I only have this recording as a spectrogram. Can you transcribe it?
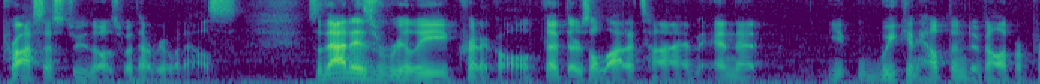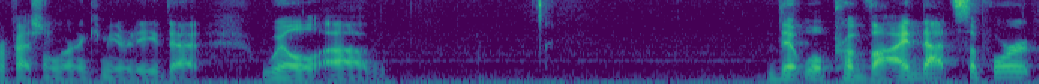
process through those with everyone else. So that is really critical, that there's a lot of time and that we can help them develop a professional learning community that will um, that will provide that support.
